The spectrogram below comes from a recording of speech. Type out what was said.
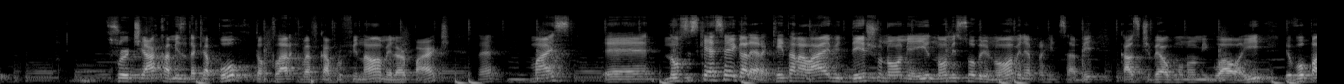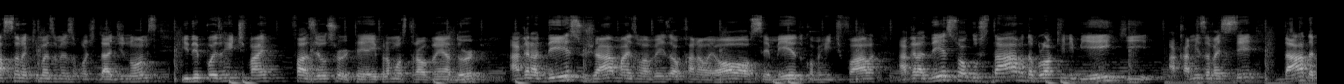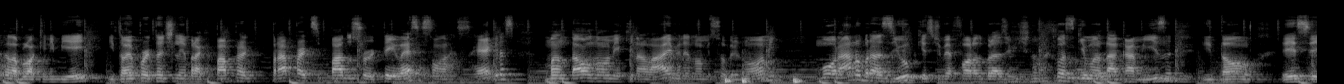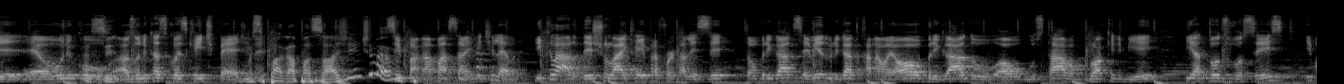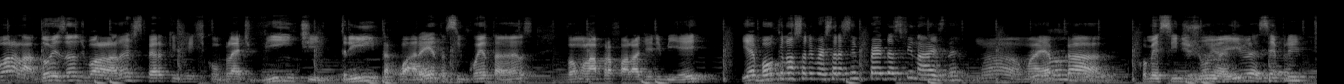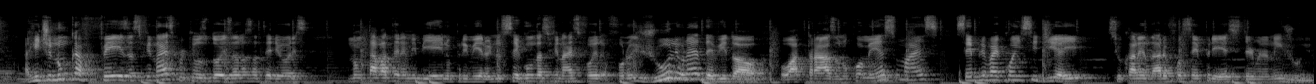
sortear a camisa daqui a pouco, então claro que vai ficar pro final, a melhor parte, né? Mas é, não se esquece aí, galera. Quem tá na live, deixa o nome aí, nome e sobrenome, né? Pra gente saber caso tiver algum nome igual aí. Eu vou passando aqui mais ou menos a quantidade de nomes e depois a gente vai fazer o sorteio aí pra mostrar o ganhador Agradeço já mais uma vez ao canal EOL, ao Semedo, como a gente fala. Agradeço ao Gustavo da Block NBA, que a camisa vai ser dada pela Block NBA. Então é importante lembrar que para participar do sorteio, essas são as regras. Mandar o nome aqui na live, né? Nome e sobrenome. Morar no Brasil, porque se estiver fora do Brasil a gente não vai conseguir mandar a camisa. Então, esse é o único, Se- as únicas coisas que a gente pede, Mas né? se pagar a passagem, a gente leva. Se pagar a passagem, a gente leva. E claro, deixa o like aí pra fortalecer. Então, obrigado, Semedo, obrigado, canal EOL, obrigado ao Gustavo, Block NBA e a todos vocês. E bora lá, dois anos de bola laranja, espero que a gente complete 20, 30, 40, 50 anos. Vamos lá pra falar de NBA. E é bom que nosso aniversário é sempre perto das finais, né? Uma, uma época, comecinho de junho aí, é sempre. A gente nunca fez as finais, porque os dois anos anteriores não tava tendo NBA no primeiro e no segundo as finais foram, foram em julho, né? Devido ao, ao atraso no começo, mas sempre vai coincidir aí se o calendário for sempre esse, terminando em junho.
